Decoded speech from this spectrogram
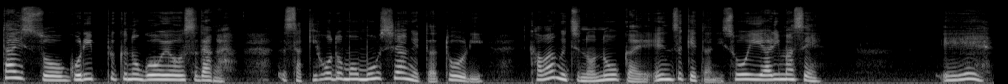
大層ご立腹のご様子だが先ほども申し上げた通り川口の農家へ縁づけたに相違ありません。ええ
